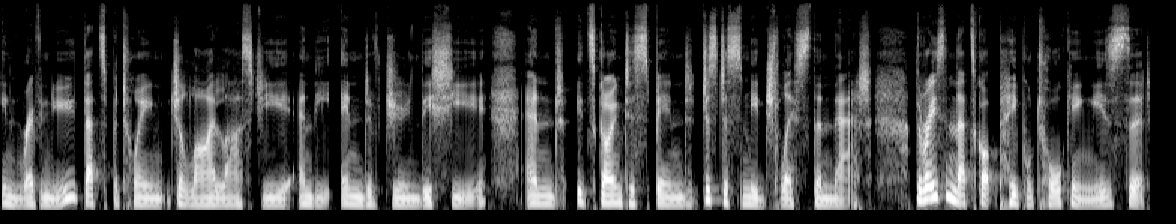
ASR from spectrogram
in revenue. That's between July last year and the end of June this year. And it's going to spend just a smidge less than that. The reason that's got people talking is that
